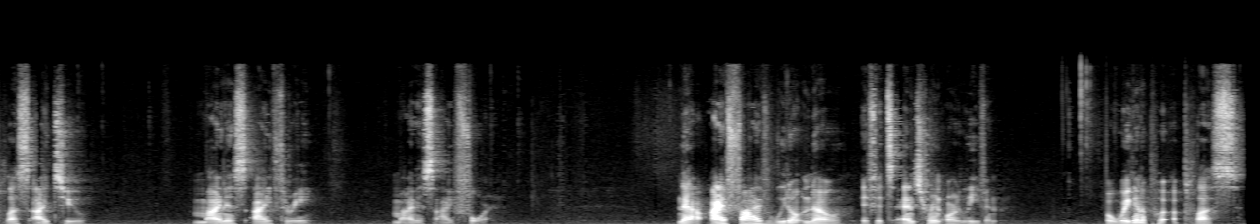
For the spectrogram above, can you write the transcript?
plus I2 minus I3 minus I4. Now, I5, we don't know if it's entering or leaving, but we're going to put a plus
